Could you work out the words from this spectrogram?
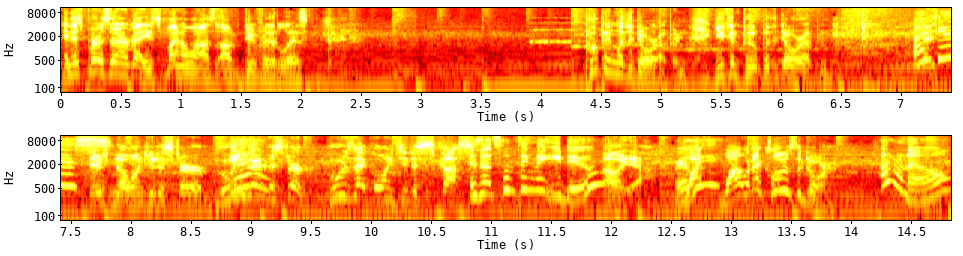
And this person on Reddit, it's the final one I'll do for the list. Pooping with the door open. You can poop with the door open. I There- guess. There's no one to disturb. Who are you going to disturb? Who is that going to discuss? Is that something that you do? oh, yeah. Really? Why, why would I close the door? I don't know.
